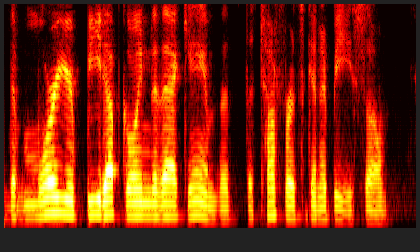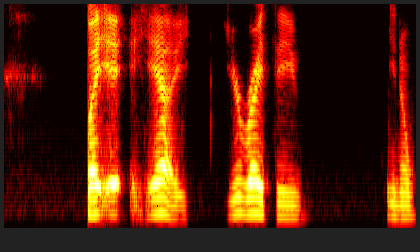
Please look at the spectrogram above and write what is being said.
the more you're beat up going to that game, the the tougher it's going to be. So, but it, yeah, you're right. The you know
